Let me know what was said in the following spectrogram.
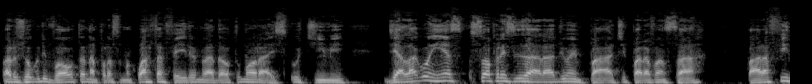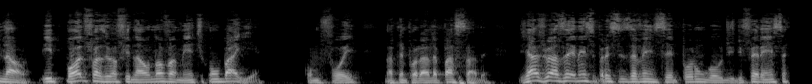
para o jogo de volta na próxima quarta-feira no Adalto Moraes. O time de Alagoinhas só precisará de um empate para avançar para a final e pode fazer uma final novamente com o Bahia, como foi na temporada passada. Já Juazeirense precisa vencer por um gol de diferença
